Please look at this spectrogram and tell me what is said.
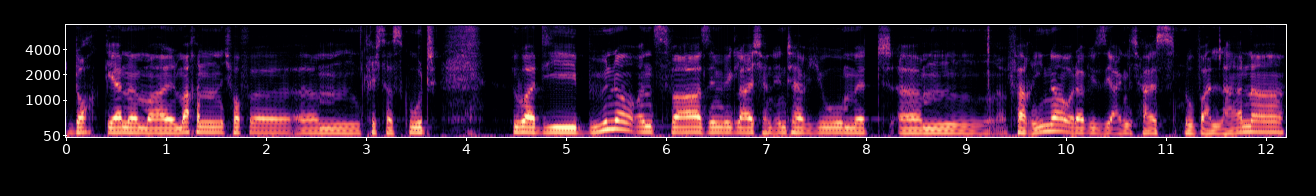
doch gerne mal machen. Ich hoffe, ähm, kriegt das gut über die Bühne. Und zwar sehen wir gleich ein Interview mit ähm, Farina oder wie sie eigentlich heißt, Novalana.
